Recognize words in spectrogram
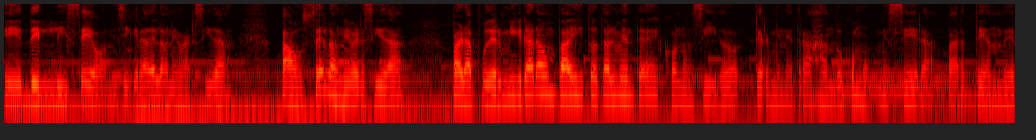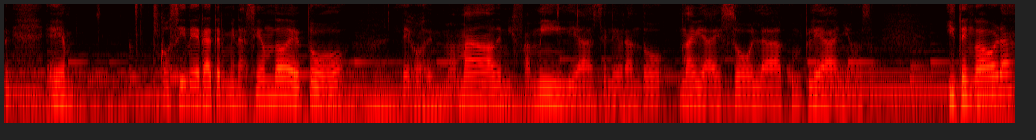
eh, del liceo, ni siquiera de la universidad. Pausé la universidad para poder migrar a un país totalmente desconocido. Terminé trabajando como mesera, bartender, eh, cocinera. Terminé haciendo de todo. Lejos de mi mamá, de mi familia, celebrando Navidades sola, cumpleaños. Y tengo ahora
